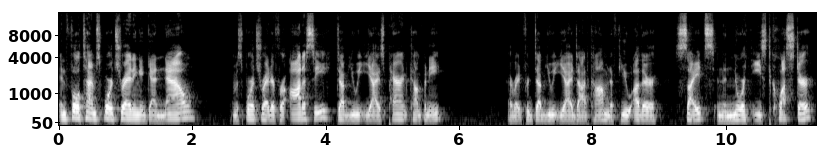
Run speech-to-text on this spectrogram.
in full time sports writing again now. I'm a sports writer for Audacy, WEEI's parent company. I write for WEEI.com and a few other sites in the Northeast cluster,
